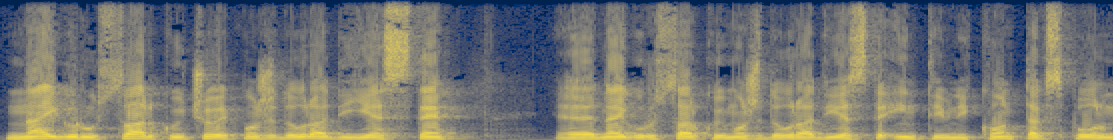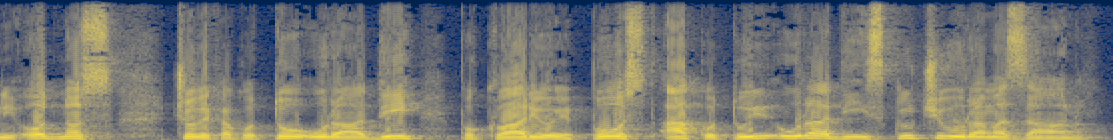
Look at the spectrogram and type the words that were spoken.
najgoru stvar koju čovjek može da uradi jeste e, najgoru stvar koju može da uradi jeste intimni kontakt, spolni odnos. Čovjek ako to uradi, pokvario je post. Ako to uradi isključivo u Ramazanu,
